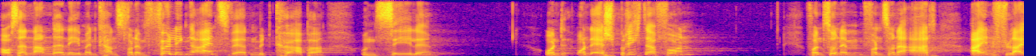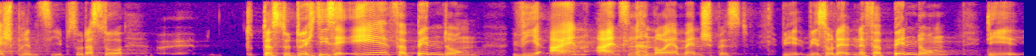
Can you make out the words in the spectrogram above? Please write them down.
auseinandernehmen kannst, von einem völligen Einswerden mit Körper und Seele. Und, und er spricht davon, von so, einem, von so einer Art ein Fleischprinzip, sodass du, dass du durch diese Eheverbindung wie ein einzelner neuer Mensch bist. Wie, wie so eine, eine Verbindung, die,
